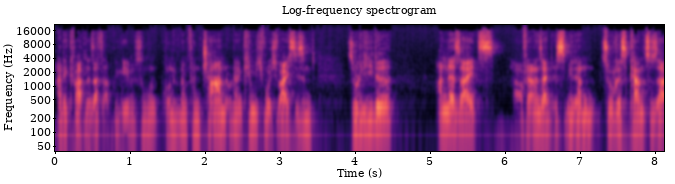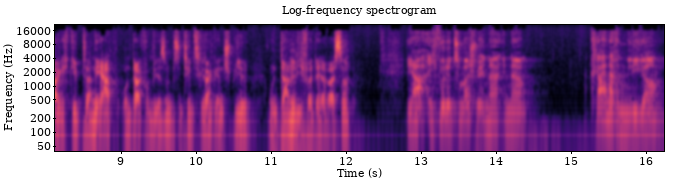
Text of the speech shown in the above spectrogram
adäquaten Ersatz abgegeben. So im Grunde genommen für einen Chan oder einen Kimmich, wo ich weiß, die sind solide. Andererseits, auf der anderen Seite ist es mir dann zu riskant zu sagen, ich gebe Sané ab und da kommt wieder so ein bisschen Tippsgedanke ins Spiel und dann liefert er, weißt du? Ja, ich würde zum Beispiel in einer, in einer kleineren Liga,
